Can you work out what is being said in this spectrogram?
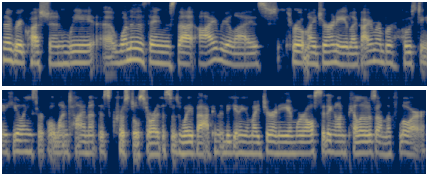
That's a great question. We uh, one of the things that I realized throughout my journey, like I remember hosting a healing circle one time at this crystal store. This was way back in the beginning of my journey, and we're all sitting on pillows on the floor.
